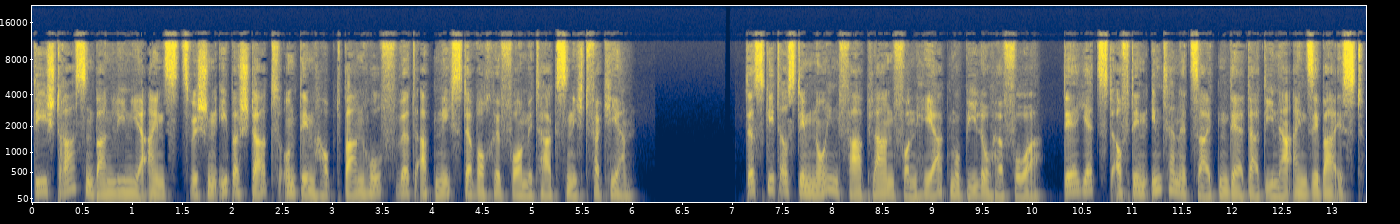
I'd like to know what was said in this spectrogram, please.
Die Straßenbahnlinie 1 zwischen Eberstadt und dem Hauptbahnhof wird ab nächster Woche vormittags nicht verkehren. Das geht aus dem neuen Fahrplan von Heag Mobilo hervor, der jetzt auf den Internetseiten der Dadina einsehbar ist.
